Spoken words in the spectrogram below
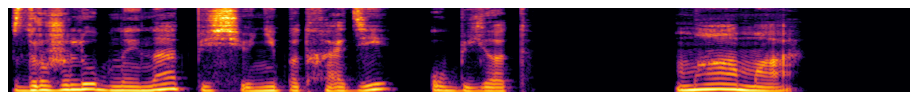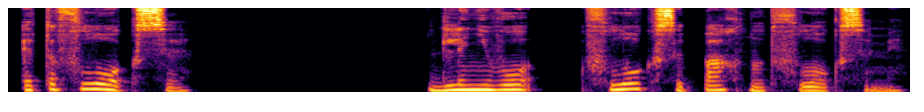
с дружелюбной надписью «Не подходи, убьет». «Мама, это флоксы». Для него флоксы пахнут флоксами.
